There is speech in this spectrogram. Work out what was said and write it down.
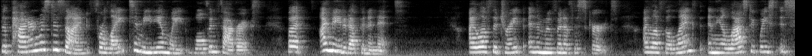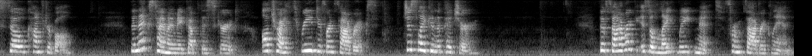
The pattern was designed for light to medium weight woven fabrics, but I made it up in a knit. I love the drape and the movement of the skirt. I love the length and the elastic waist is so comfortable. The next time I make up this skirt, I'll try three different fabrics, just like in the picture. The fabric is a lightweight knit from Fabricland.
